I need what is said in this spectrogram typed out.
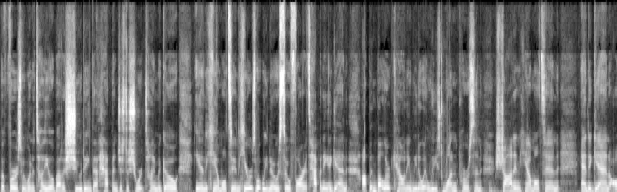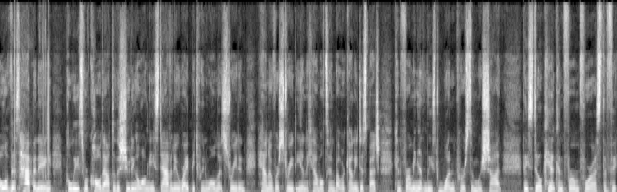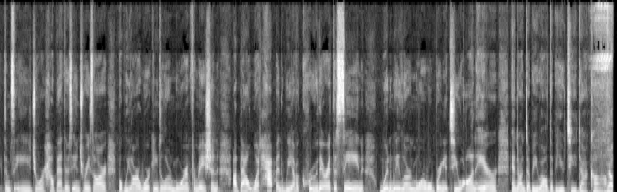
But first, we want to tell you about a shooting that happened just a short time ago in Hamilton. Here's what we know so far. It's happening again up in Butler County. We know at least one person shot in Hamilton. And again, all of this happening, police were called out to the shooting along East Avenue, right between Walnut Street and Hanover Street in Hamilton. Butler County Dispatch confirming at least one person was shot. They still can't confirm for us the victim's age or how bad those injuries are, but we are working to learn more information about what happened. We have a crew there at the scene. When we learn more, we'll bring it to you on air and on WLWT.com. Now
